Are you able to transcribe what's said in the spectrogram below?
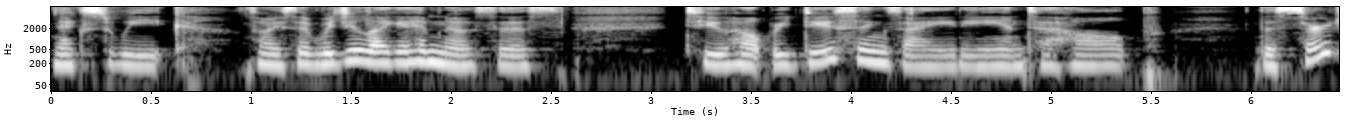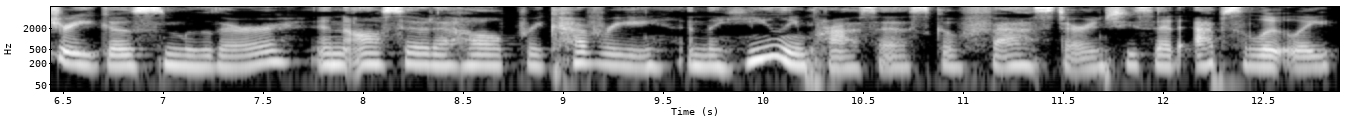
next week. So I said, would you like a hypnosis to help reduce anxiety and to help the surgery go smoother and also to help recovery and the healing process go faster? And she said, absolutely.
